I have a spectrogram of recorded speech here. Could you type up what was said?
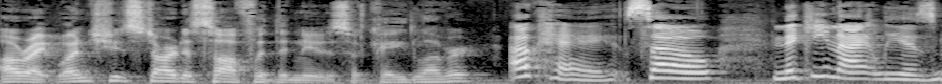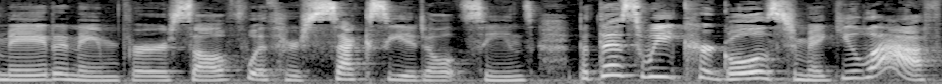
All right, why don't you start us off with the news, okay, lover? Okay, so Nikki Knightley has made a name for herself with her sexy adult scenes, but this week her goal is to make you laugh.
